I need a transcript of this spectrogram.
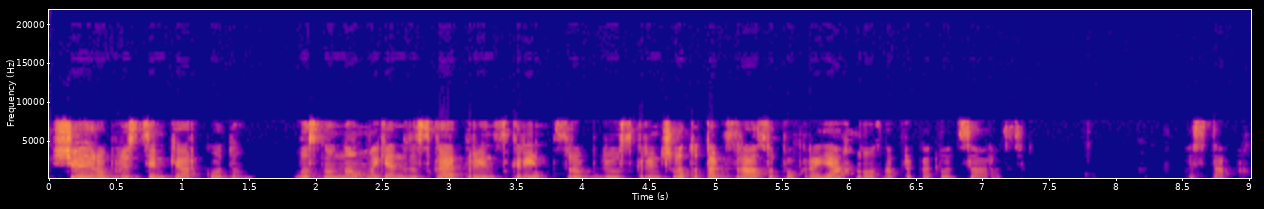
Що я роблю з цим QR-кодом? В основному я натискаю Print Screen, зроблю скріншот, так зразу по краях, ну, от, наприклад, от зараз. Ось так.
